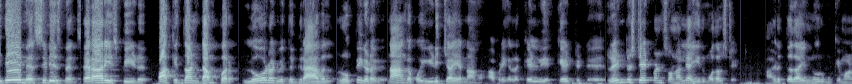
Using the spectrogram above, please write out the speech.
இதே Mercedes Benz Ferrari speed Pakistan dumper loaded with gravel ரொப்பி கிடகு நாங்க போய் இடிச்சா என்ன ஆகும் அப்படிங்கிற கேள்வியை கேட்டுட்டு ரெண்டு ஸ்டேட்மெண்ட் சொன்னா இல்லையா? இது முதல் ஸ்டேட் அடுத்ததா இன்னொரு முக்கியமான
